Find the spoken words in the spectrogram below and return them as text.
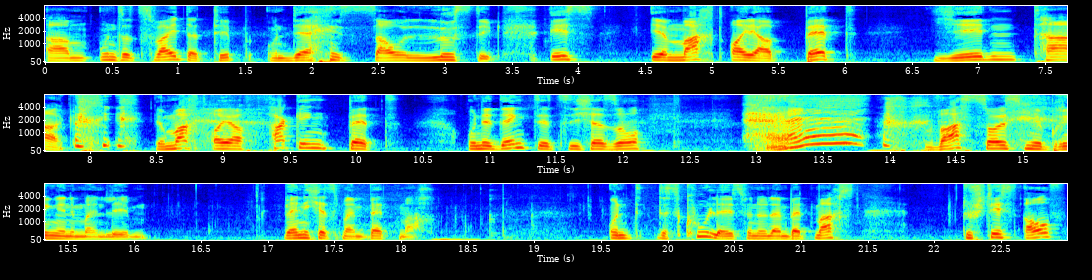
Ähm, unser zweiter Tipp, und der ist sau lustig, ist, ihr macht euer Bett jeden Tag. ihr macht euer fucking Bett. Und ihr denkt jetzt sicher so, hä? Was soll es mir bringen in mein Leben, wenn ich jetzt mein Bett mache? Und das Coole ist, wenn du dein Bett machst, du stehst auf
